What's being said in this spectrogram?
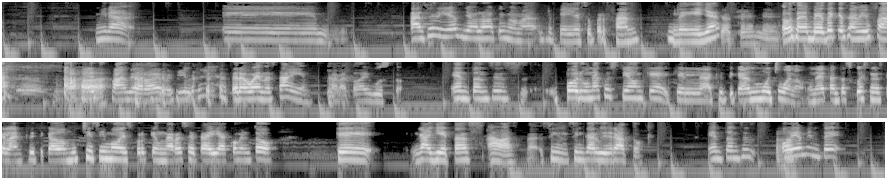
Mira, eh, hace días yo hablaba con mi mamá porque ella es súper fan de ella. O sea, en vez de que sea mi fan, es Ajá. fan de Bárbara de Regil. Pero bueno, está bien, para todo el gusto. Entonces, por una cuestión que, que la criticaron mucho, bueno, una de tantas cuestiones que la han criticado muchísimo es porque en una receta ella comentó que galletas sin, sin carbohidrato. Entonces, Ajá. obviamente,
